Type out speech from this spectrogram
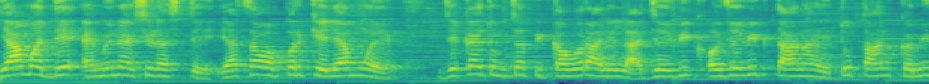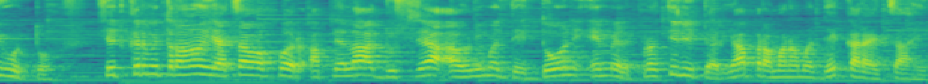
यामध्ये ॲम्युनो ॲसिड असते. याचा वापर केल्यामुळे जे काही तुमच्या पिकावर आलेला जैविक अजैविक ताण आहे तो ताण कमी होतो. शेतकरी मित्रांनो याचा वापर आपल्याला दुसऱ्या आवणीमध्ये दोन एम एल प्रति लिटर या प्रमाणामध्ये करायचा आहे.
